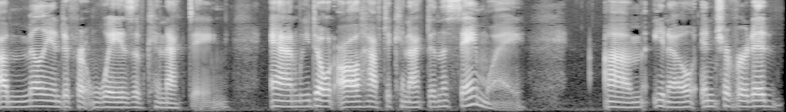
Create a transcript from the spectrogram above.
a million different ways of connecting, and we don't all have to connect in the same way. Um, you know, introverted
